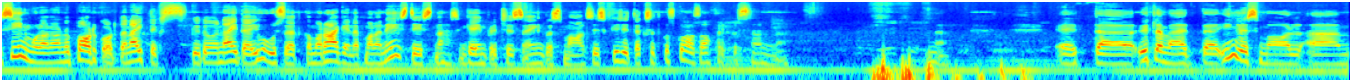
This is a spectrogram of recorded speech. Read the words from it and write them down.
siin mul on olnud paar korda näiteks, kui tuua näide juhus, et kui ma räägin, et ma olen Eestist, noh, siin Cambridge'is Inglismaal, siis küsitakse, et kus kohas Aafrikas see on. No.. et äh, ütleme, et Inglismaal ähm,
